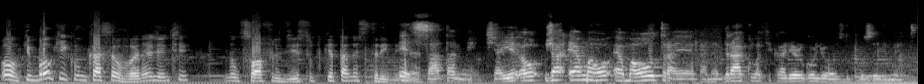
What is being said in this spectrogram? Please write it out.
Bom, que bom que com Castlevania a gente não sofre disso porque tá no streaming, né? Exatamente. Aí eu- já é uma, é uma outra era, né? Drácula ficaria orgulhoso do procedimento.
